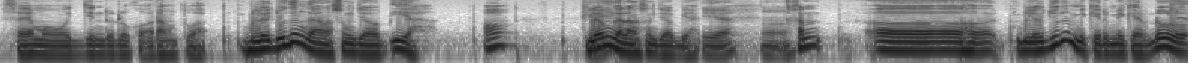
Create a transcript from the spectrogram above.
saya mau izin dulu ke orang tua beliau juga nggak langsung jawab iya Oh, beliau nggak langsung jawab iya iya. Heeh. kan eh beliau juga mikir-mikir dulu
